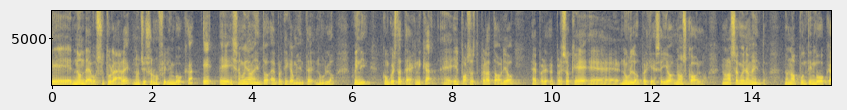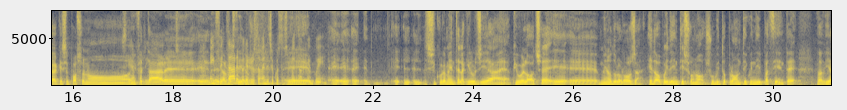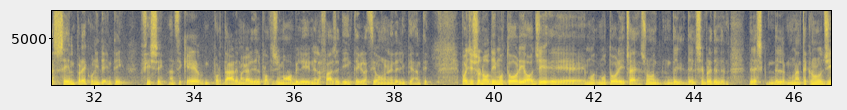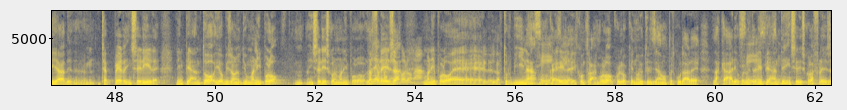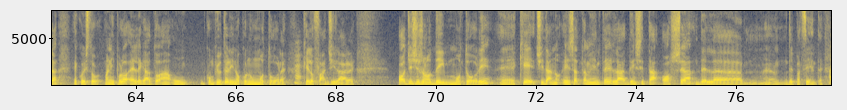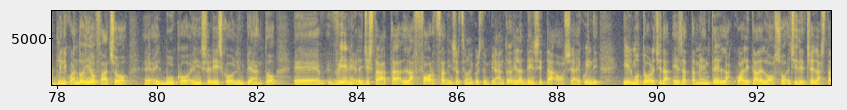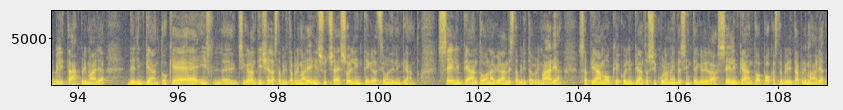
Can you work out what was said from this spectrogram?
eh, non devo suturare, non ci sono fili in bocca e, e il sanguinamento è praticamente nullo. Quindi con questa tecnica eh, il post-operatorio è pressoché eh, nullo perché se io non scollo, non ho sanguinamento, non ho punti in bocca che si possono sì, infettare. Certo. E, e, infettare perché giustamente c'è questo aspetto e, anche qui. E, sicuramente la chirurgia è più veloce e meno dolorosa e dopo i denti sono subito pronti, quindi il paziente va via sempre con i denti fissi, anziché portare magari delle protesi mobili nella fase di integrazione degli impianti. Poi ci sono dei motori oggi, eh, motori, cioè sono del, del, sempre del, delle, del, una tecnologia, cioè per inserire l'impianto io ho bisogno di un manipolo, inserisco nel manipolo la fresa, il manipolo? Ah. manipolo? è la turbina, sì, okay, sì. il contrangolo, quello che noi utilizziamo per curare la carie o per sì, mettere gli impianti, inserisco la fresa e questo manipolo è legato a un computerino con un motore eh. che lo fa girare. Oggi ci sono dei motori eh, che ci danno esattamente la densità ossea del, eh, del paziente. Quindi quando io faccio eh, il buco e inserisco l'impianto, eh, viene registrata la forza di inserzione di questo impianto e la densità ossea e quindi il motore ci dà esattamente la qualità dell'osso e ci dice la stabilità primaria dell'impianto che il, eh, ci garantisce la stabilità primaria, il successo e l'integrazione dell'impianto. Se l'impianto ha una grande stabilità primaria sappiamo che quell'impianto sicuramente si integrerà, se l'impianto ha poca stabilità primaria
